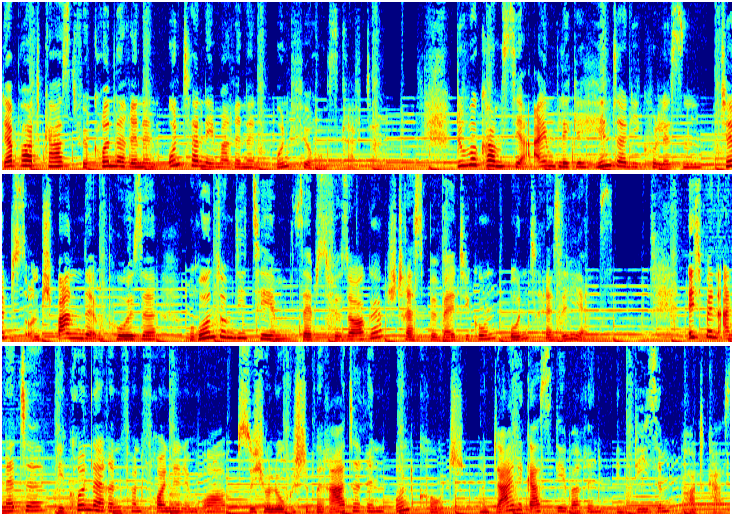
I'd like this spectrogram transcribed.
Der Podcast für Gründerinnen, Unternehmerinnen und Führungskräfte. Du bekommst hier Einblicke hinter die Kulissen, Tipps und spannende Impulse rund um die Themen Selbstfürsorge, Stressbewältigung und Resilienz. Ich bin Annette, die Gründerin von Freundin im Ohr, psychologische Beraterin und Coach und deine Gastgeberin in diesem Podcast.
